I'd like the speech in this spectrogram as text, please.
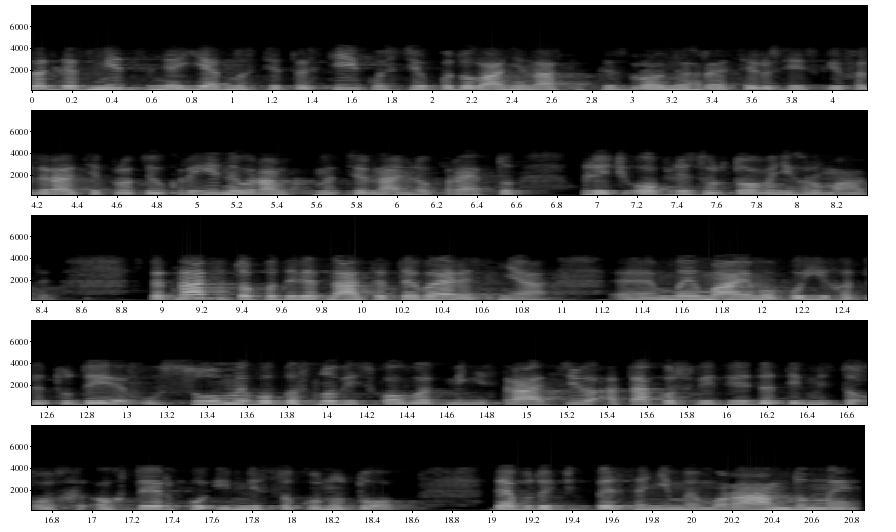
задля зміцнення єдності та стійкості у подоланні наслідків збройної агресії Російської Федерації проти України у рамках національного проєкту пліч опліч згуртовані громади. З 15 по 19 вересня ми маємо поїхати туди у Суми в обласну військову адміністрацію, а також відвідати місто Ох- Охтирку і місто Конотоп де будуть підписані меморандуми,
